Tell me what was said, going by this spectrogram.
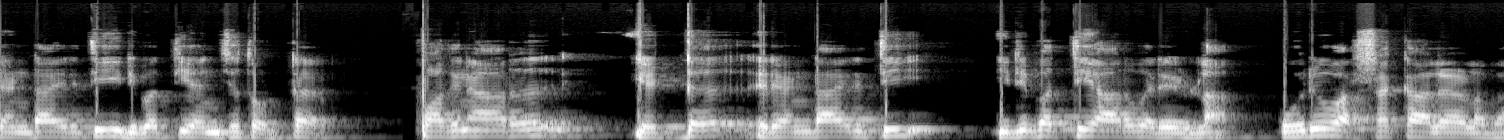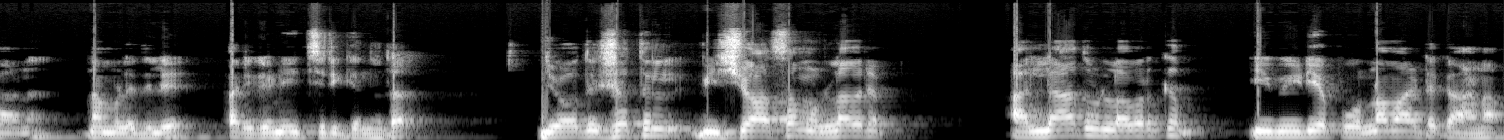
രണ്ടായിരത്തി ഇരുപത്തി അഞ്ച് തൊട്ട് പതിനാറ് എട്ട് രണ്ടായിരത്തി ഇരുപത്തി ആറ് വരെയുള്ള ഒരു വർഷക്കാലയളവാണ് നമ്മളിതിൽ പരിഗണിച്ചിരിക്കുന്നത്. ജ്യോതിഷത്തിൽ വിശ്വാസമുള്ളവരും അല്ലാതുള്ളവർക്കും ഈ വീഡിയോ പൂർണമായിട്ട് കാണാം.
